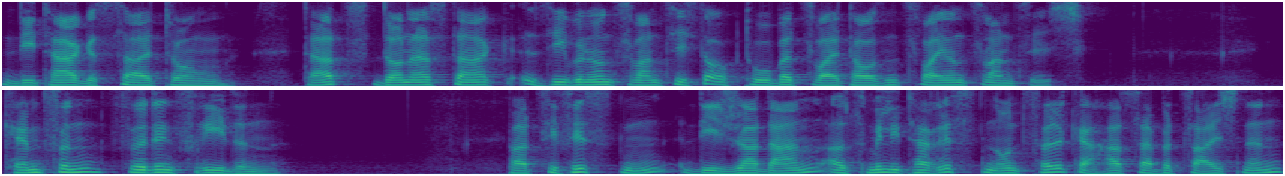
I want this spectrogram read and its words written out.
Die Tageszeitung Taz, Donnerstag, 27. Oktober 2022 Kämpfen für den Frieden Pazifisten, die Jardin als Militaristen und Völkerhasser bezeichnen,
